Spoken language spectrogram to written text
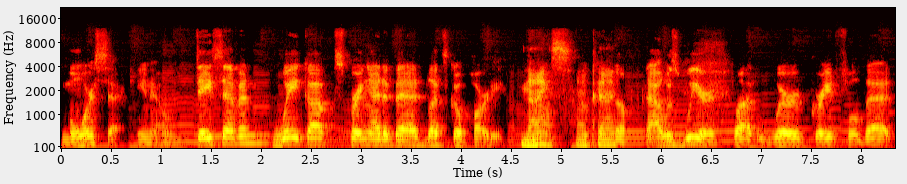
more sick, you know. Day seven, wake up, spring out of bed, let's go party. Nice. Okay. So that was weird, but we're grateful that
